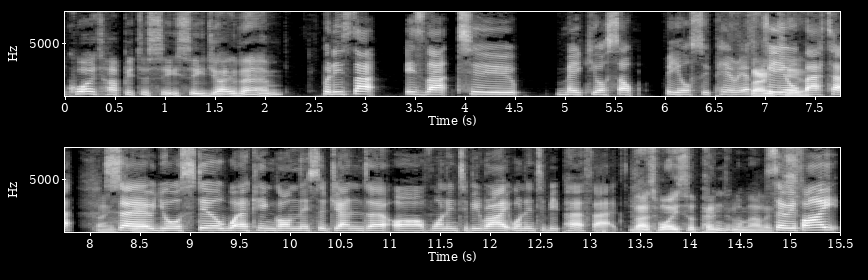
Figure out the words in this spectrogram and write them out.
quite happy to CCJ them. But is that is that to make yourself feel superior, Thank feel you. better? Thank so you. you're still working on this agenda of wanting to be right, wanting to be perfect. That's why it's the pendulum, Alex. So if I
